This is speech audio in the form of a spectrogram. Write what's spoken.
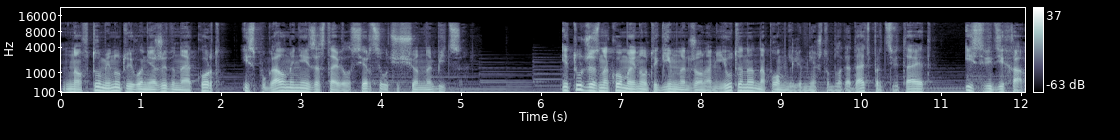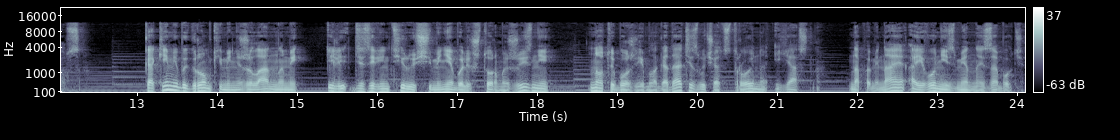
но в ту минуту его неожиданный аккорд испугал меня и заставил сердце учащенно биться. И тут же знакомые ноты гимна Джона Ньютона напомнили мне, что благодать процветает и среди хаоса. Какими бы громкими, нежеланными или дезориентирующими не были штормы жизни, ноты Божьей благодати звучат стройно и ясно, напоминая о его неизменной заботе.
